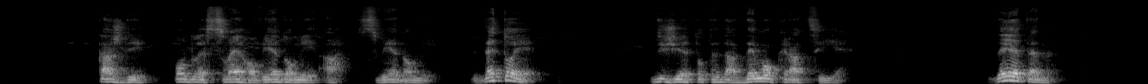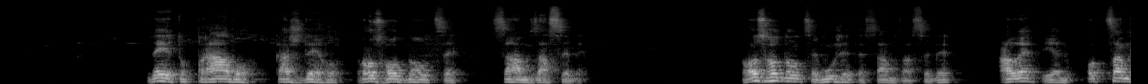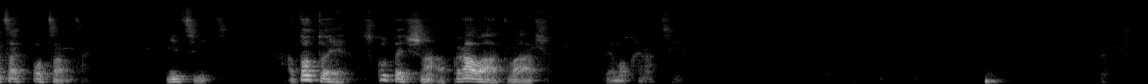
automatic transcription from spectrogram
Každý podle svého vědomí a sviedomí. Kde to je? Když je to teda demokracie. Kde je ten? Kde je to právo každého rozhodnout se sám za sebe? Rozhodnout se můžete sám za sebe, ale jen odsamcať, pocamcať. Nic víc. A toto je skutečná a pravá tvář demokracie.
